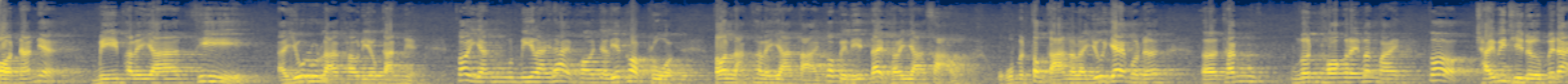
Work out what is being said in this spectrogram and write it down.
ก่อนนั้นเนี่ยมีภรรยาที่อายุรุ่นราวคราวเดียวกันเนี่ยก็ยังมีรายได้พอจะเลี้ยงครอบครัว ตอนหลังภรรยาตายก็ไปได้ภรรยาสาวโอ้โหมันต้องการอะไรเยอะแยะหมดนะทั้ง เงินทองอะไรมากมาย ก็ใช้วิธีเดิมไม่ได้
